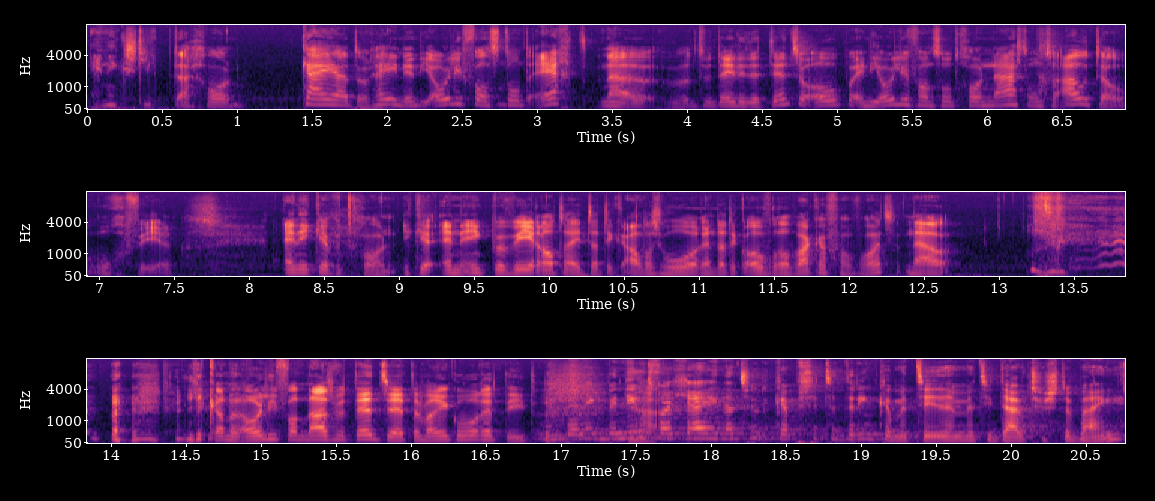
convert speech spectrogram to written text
en ik sliep daar gewoon keihard doorheen. En die olifant stond echt... Nou, want we deden de tent zo open... en die olifant stond gewoon naast onze auto ongeveer. En ik heb het gewoon... Ik heb, en ik beweer altijd dat ik alles hoor... en dat ik overal wakker van word. Nou... je kan een olifant naast mijn tent zetten... maar ik hoor het niet. Nu ben ik benieuwd Ja. wat jij natuurlijk hebt zitten drinken met die, met die Duitsers erbij.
